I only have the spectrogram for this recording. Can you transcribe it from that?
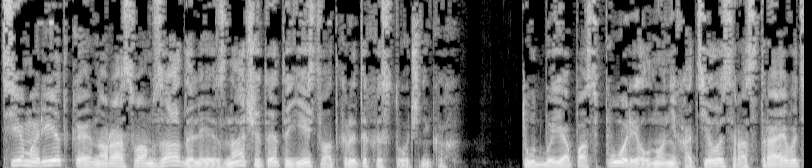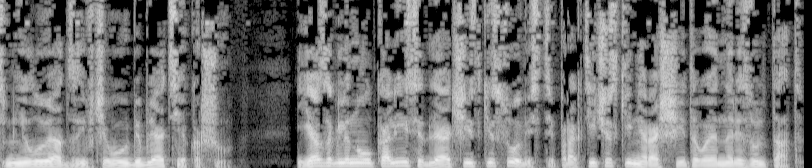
«Тема редкая, но раз вам задали, значит, это есть в открытых источниках». Тут бы я поспорил, но не хотелось расстраивать милую и отзывчивую библиотекаршу. Я заглянул к Алисе для очистки совести, практически не рассчитывая на результат.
